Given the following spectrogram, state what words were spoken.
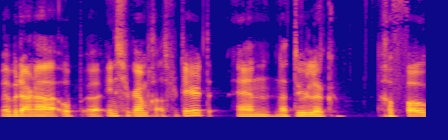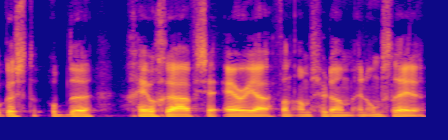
We hebben daarna op eh, Instagram geadverteerd en natuurlijk gefocust op de geografische area van Amsterdam en omstreden.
